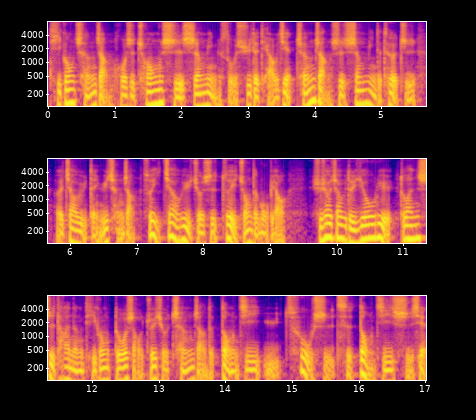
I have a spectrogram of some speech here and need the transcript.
提供成长或是充实生命所需的条件。成长是生命的特质，而教育等于成长，所以教育就是最终的目标。学校教育的优劣，端是它能提供多少追求成长的动机与促使此动机实现。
